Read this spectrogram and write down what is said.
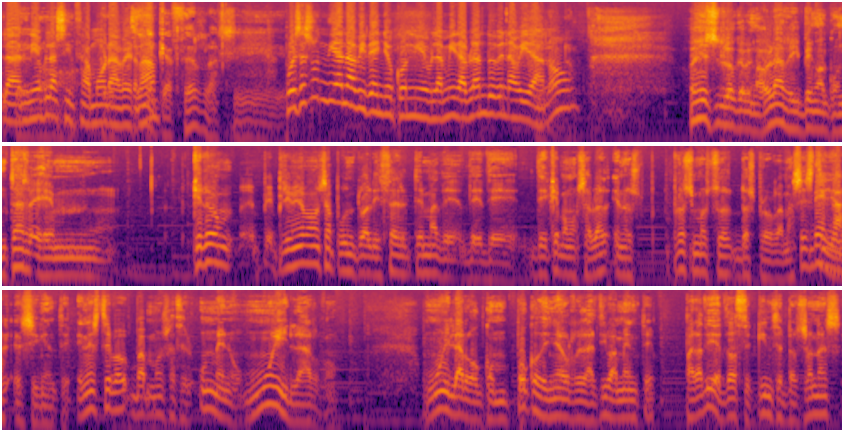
la pero- niebla sin Zamora, ¿verdad? Tiene que hacerla, sí. Pues es un día navideño con niebla, mira, hablando de Navidad, ¿no? Pues es lo que vengo a hablar y vengo a contar. em, quiero, eh, primero vamos a puntualizar el tema de, de, de- de qué vamos a hablar en los próximos do- dos programas. Este Venga. y el, siguiente. En este va- vamos a hacer un menú muy largo, muy largo, con poco dinero relativamente, para 10, 12, 15 personas,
